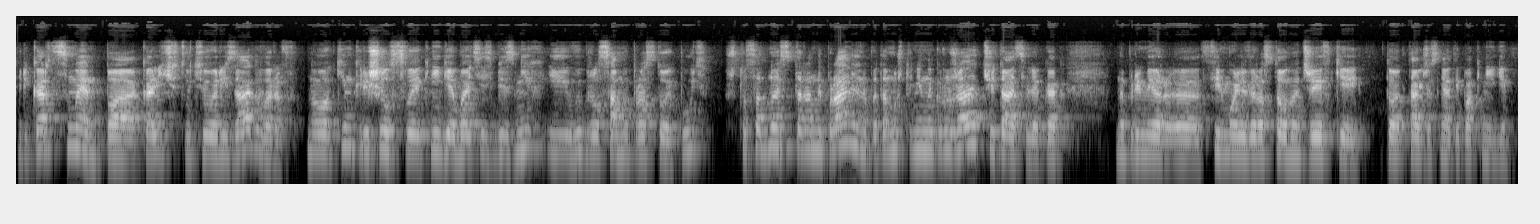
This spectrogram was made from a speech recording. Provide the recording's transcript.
рекордсмен по количеству теорий заговоров, но Кинг решил в своей книге обойтись без них и выбрал самый простой путь, что с одной стороны правильно, потому что не нагружает читателя, как, например, э, фильм Оливера Стоуна «JFK», также снятый по книге,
